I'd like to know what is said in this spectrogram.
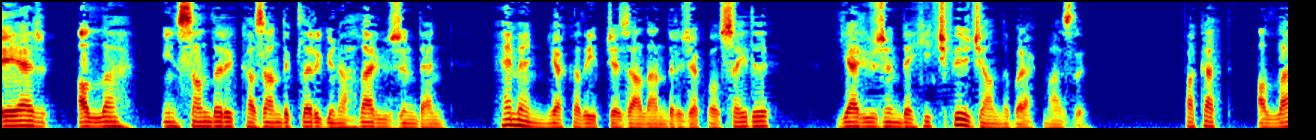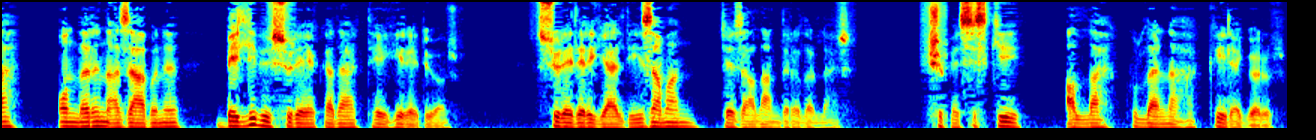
Eğer Allah insanları kazandıkları günahlar yüzünden hemen yakalayıp cezalandıracak olsaydı, yeryüzünde hiçbir canlı bırakmazdı. Fakat Allah onların azabını belli bir süreye kadar tehir ediyor. Süreleri geldiği zaman cezalandırılırlar. Şüphesiz ki Allah kullarına hakkıyla görür.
